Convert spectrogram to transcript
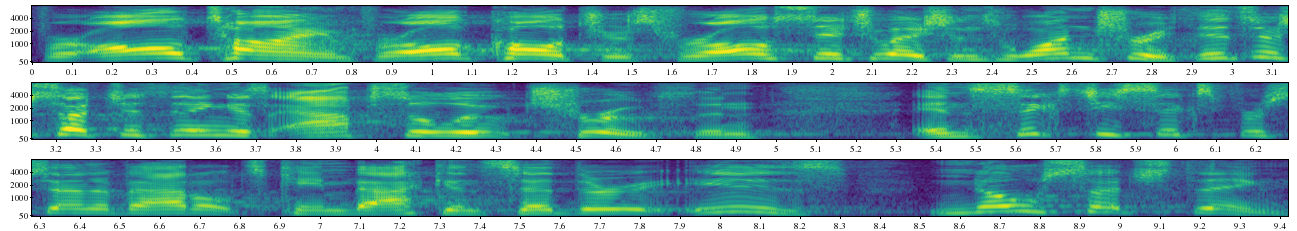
for all time, for all cultures, for all situations, one truth. Is there such a thing as absolute truth? And, and 66% of adults came back and said there is no such thing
